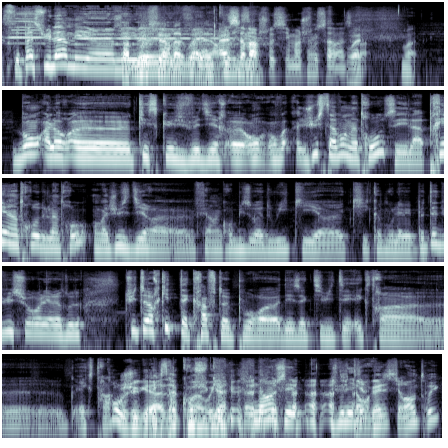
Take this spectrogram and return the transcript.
C'était pas celui-là, mais. euh, Ça mais, peut euh, faire voilà. Ouais, Ouais, ça marche aussi, moi je trouve ça va. ça Ouais. va. Bon, alors, euh, qu'est-ce que je veux dire Euh, on, on va juste avant l'intro, c'est la pré-intro de l'intro. On va juste dire, euh, faire un gros bisou à Doui qui, euh, qui, comme vous l'avez peut-être vu sur les réseaux de Twitter, quitte TechCraft pour euh, des activités extra, euh, extra. Conjugal. Extra quoi, oui. conjugal. Non, c'est, je voulais T'es dire, engagé sur un truc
